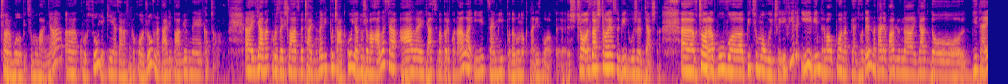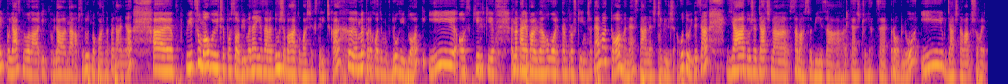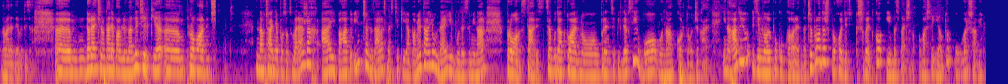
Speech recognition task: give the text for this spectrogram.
Вчора було підсумування е, курсу, який я зараз проходжу в Наталі Павлівни Капцова. Е, Я на курс зайшла, звичайно, не від початку. Я дуже вагалася, але я себе переконала, і це мій подарунок на різдво. е, Що за що я собі дуже вдячна. Вчора був підсумовуючий ефір, і він тривав понад 5 годин. Наталя Павлівна як до дітей пояснювала і відповідала на абсолютно кожне питання. Підсумовуючи по собі, мене є зараз дуже багато в ваших стрічках. Ми переходимо в другий блок, і оскільки Наталя Павлівна говорить там трошки інша тема, то мене стане ще більше. Готуйтеся. Я дуже вдячна сама собі за те, що я це роблю, і вдячна вам, що ви на мене дивитеся. Е, До речі, Наталя Павлівна не тільки е, провадить. Навчання по соцмережах, а й багато інших. Зараз, настільки я пам'ятаю, в неї буде семінар про старість. Це буде актуально в принципі для всіх, бо вона кожного чекає. І нагадую, зі мною покупка, оренда чи продаж проходять швидко і безпечно. Ваш ріелтор у Варшаві.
